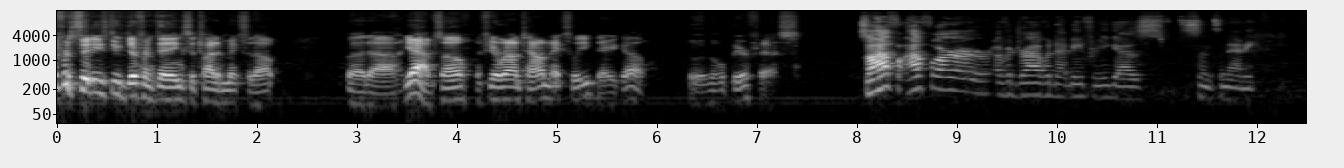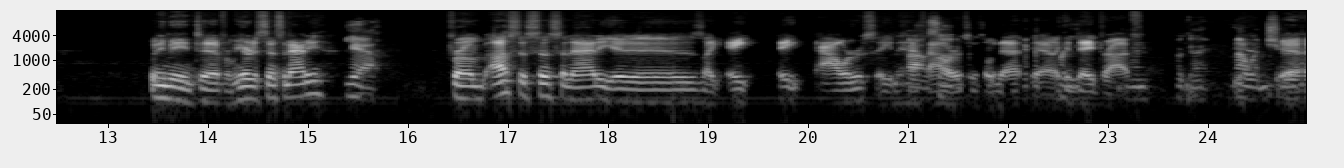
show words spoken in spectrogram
different cities do different things to try to mix it up. But uh yeah, so if you're around town next week, there you go, Louisville Beer Fest. So how how far of a drive would that be for you guys, to Cincinnati? What do you mean to from here to Cincinnati? Yeah, From us to Cincinnati it is like eight eight hours, eight and a half Oh, so- hours or something like that. Yeah, like a day drive. Okay, I Yeah, wasn't sure. Yeah.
